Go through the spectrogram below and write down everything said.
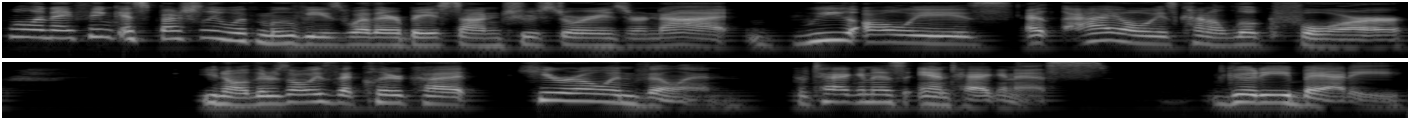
Well, and I think especially with movies, whether based on true stories or not, we always, I, I always kind of look for, you know, there's always that clear cut hero and villain, protagonist, antagonist, goody, baddie.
